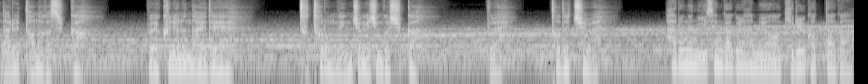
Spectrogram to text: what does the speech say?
나를 떠나갔을까? 왜 그녀는 나에 대해 두토록 냉정해진 것일까? 왜? 도대체 왜? 하루는 이 생각을 하며 길을 걷다가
